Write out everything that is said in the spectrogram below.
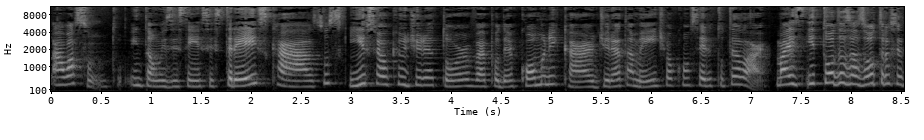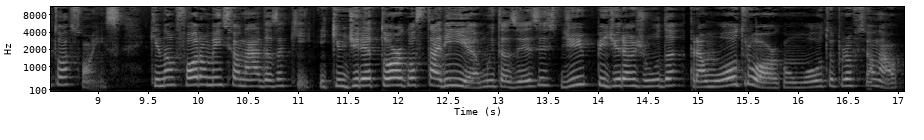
ao assunto, então existem esses três casos, e isso é o que o diretor vai poder comunicar diretamente ao conselho tutelar. Mas e todas as outras situações? Que não foram mencionadas aqui e que o diretor gostaria muitas vezes de pedir ajuda para um outro órgão, um outro profissional.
